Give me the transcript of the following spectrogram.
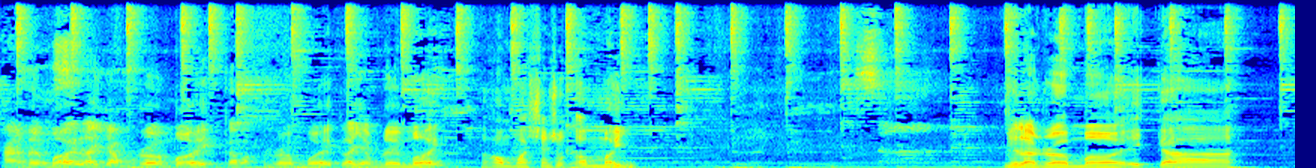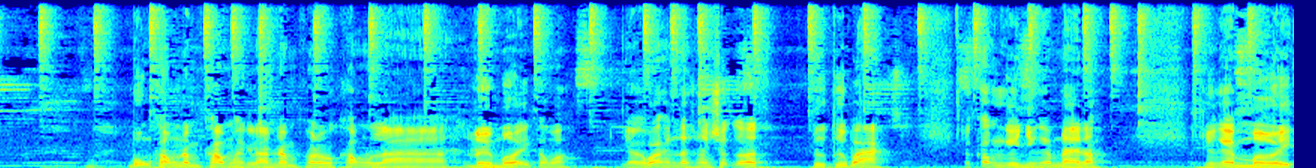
Hàng đời mới là dòng R mới các bác. R mới là dòng đời mới. Nó không phải sản xuất âm Mỹ như là RMX uh, 4050 hoặc là 5050 là đời mới không không do dạ, các bác nó sản xuất nước thứ ba. Nó không như những em này đâu. Những em mới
